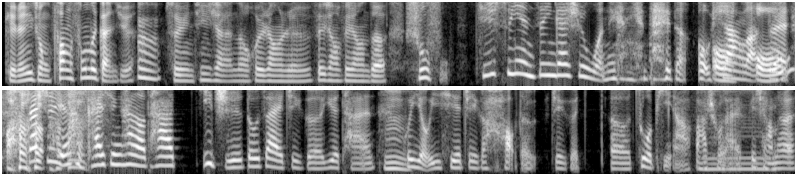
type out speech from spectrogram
给人一种放松的感觉。嗯，所以你听起来呢，会让人非常非常的舒服。其实孙燕姿应该是我那个 年代的偶像了，对。但是也很 开心看到她一直都在这个乐坛，会有一些这个好的这个。呃，作品啊发出来，非常的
